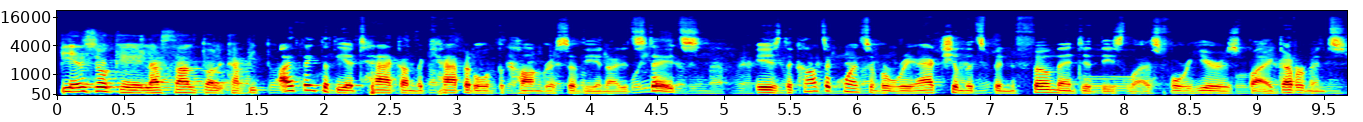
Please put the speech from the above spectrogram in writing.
I think that the attack on the Capitol of the Congress of the United States is the consequence of a reaction that's been fomented these last four years by a government,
